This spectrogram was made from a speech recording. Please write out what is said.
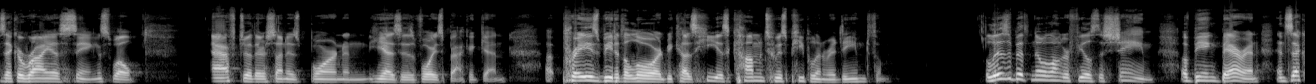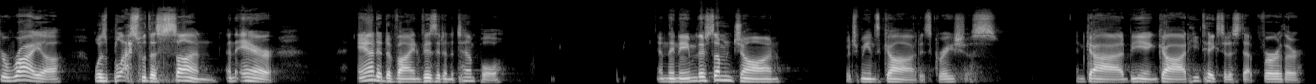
Zechariah sings, well, after their son is born and he has his voice back again. Uh, Praise be to the Lord because he has come to his people and redeemed them. Elizabeth no longer feels the shame of being barren, and Zechariah was blessed with a son, an heir, and a divine visit in the temple. And they named their son John, which means God is gracious. And God, being God, he takes it a step further.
